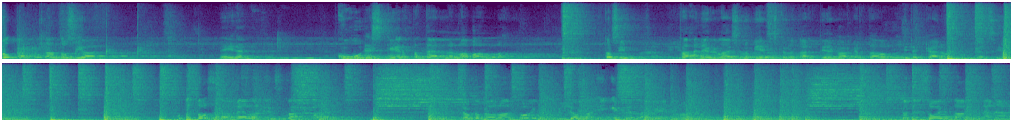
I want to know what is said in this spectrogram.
Tota, tää on tosiaan meidän kuudes kerta tällä lavalla. Tosin vähän erilaisilla miehistöllä taidettiin ekaa kertaa olla. Itekään on ollut siinä. Mutta tosiaan meillä on yksi kappale, joka me ollaan soitettu joka ikisellä kerralla. Joten soitetaan tänään.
